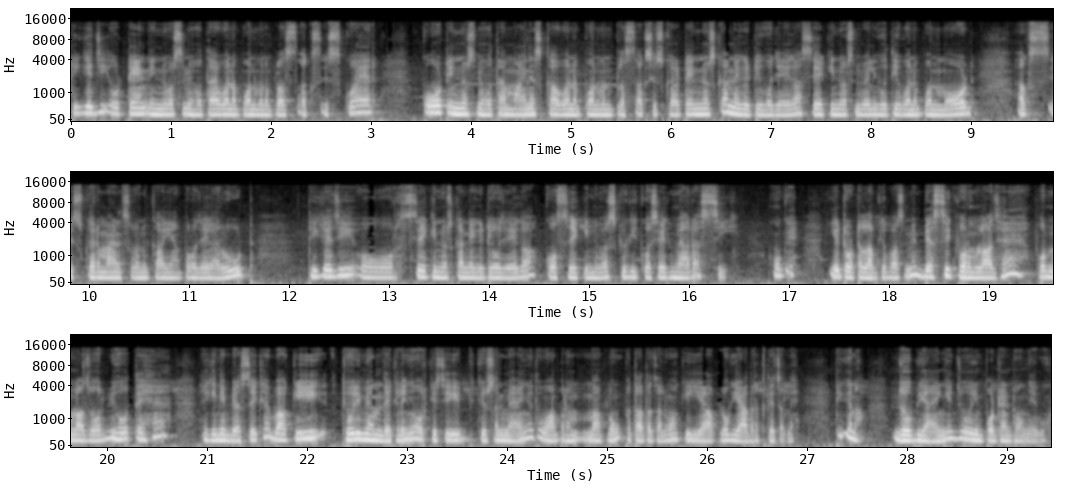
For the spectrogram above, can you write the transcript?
ठीक है जी? और टेन इन्वर्स में होता है one upon one plus x square cot inverse में होता है माइनस का one upon one plus x square tan inverse का नेगेटिव हो जाएगा। सेक इन्वर्स में वैल्यू होती है one upon mod x square minus one का यहाँ पर हो जाएगा रूट ठीक है जी? और सेक इन्वर्स का नेगेटिव हो जाएगा कोसेक इन्वर्स क्योंकि कोसेक में आ रहा है सी ओके? ये टोटल आपके पास में बेसिक फॉर्मूलाज हैं। फॉर्मूलाज और भी होते हैं, लेकिन ये बेसिक है। बाकी थ्योरी में हम देख लेंगे और किसी क्वेश्चन में आएँगे तो वहाँ पर हम आप लोगों को बताता चलूँगा कि ये आप लोग याद रखते चलें। ठीक है ना? जो भी आएँगे, जो इंपॉर्टेंट होंगे वो।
